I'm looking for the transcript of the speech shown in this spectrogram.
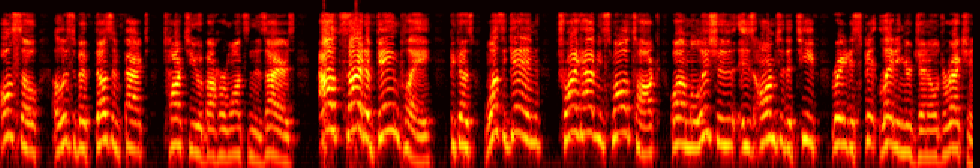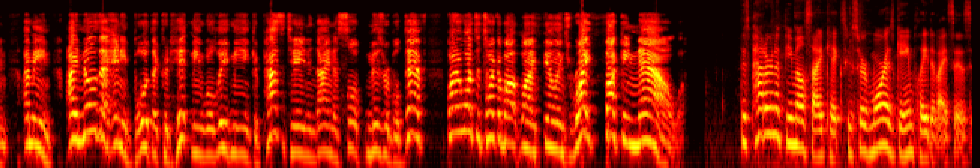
Also, Elizabeth does in fact talk to you about her wants and desires outside of gameplay, because once again, try having small talk while a militia is armed to the teeth, ready to spit lead in your general direction. I mean, I know that any bullet that could hit me will leave me incapacitated and in a slow, miserable death, but I want to talk about my feelings right fucking now! This pattern of female sidekicks who serve more as gameplay devices,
